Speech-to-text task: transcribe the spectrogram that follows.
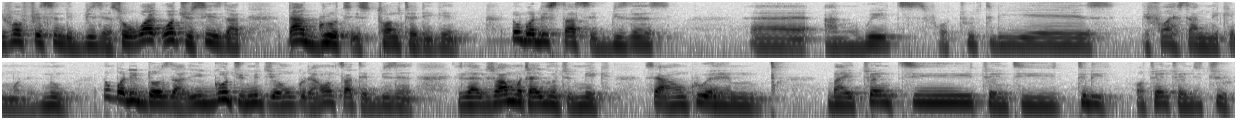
before facing the business. So what, what you see is that that growth is stunted again. Nobody starts a business uh, and waits for two, three years before I start making money. No, nobody does that. You go to meet your uncle, I want to start a business. He's like, so how much are you going to make? Say, uncle, um, by 2023 or 2022,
